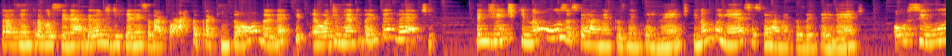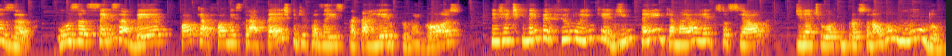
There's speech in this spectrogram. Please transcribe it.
trazendo para você né, a grande diferença da quarta para a quinta onda, né, que é o advento da internet. Tem gente que não usa as ferramentas da internet, que não conhece as ferramentas da internet, ou se usa, usa sem saber qual que é a forma estratégica de fazer isso para a carreira, para o negócio. Tem gente que nem perfil no LinkedIn tem, que é a maior rede social de networking profissional do mundo.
